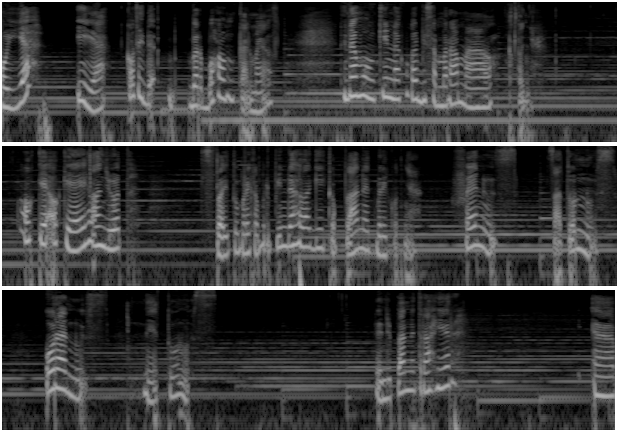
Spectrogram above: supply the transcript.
Oh iya? Iya, kau tidak berbohong kan Miles? Tidak mungkin aku kan bisa meramal, katanya. Oke, oke, lanjut. Setelah itu mereka berpindah lagi ke planet berikutnya. Venus, Saturnus, Uranus, Neptunus. Dan di planet terakhir, uh,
